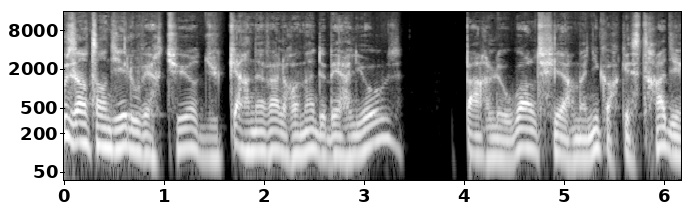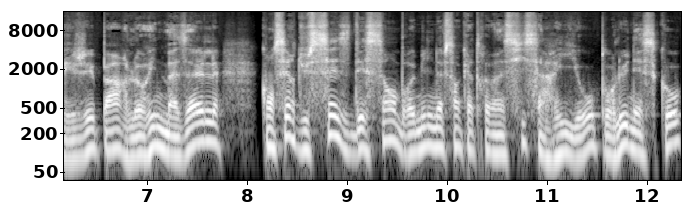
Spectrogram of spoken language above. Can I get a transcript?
Vous entendiez l'ouverture du carnaval romain de Berlioz par le World Philharmonic Orchestra dirigé par Laurine Mazel. Concert du 16 décembre 1986 à Rio pour l'UNESCO.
